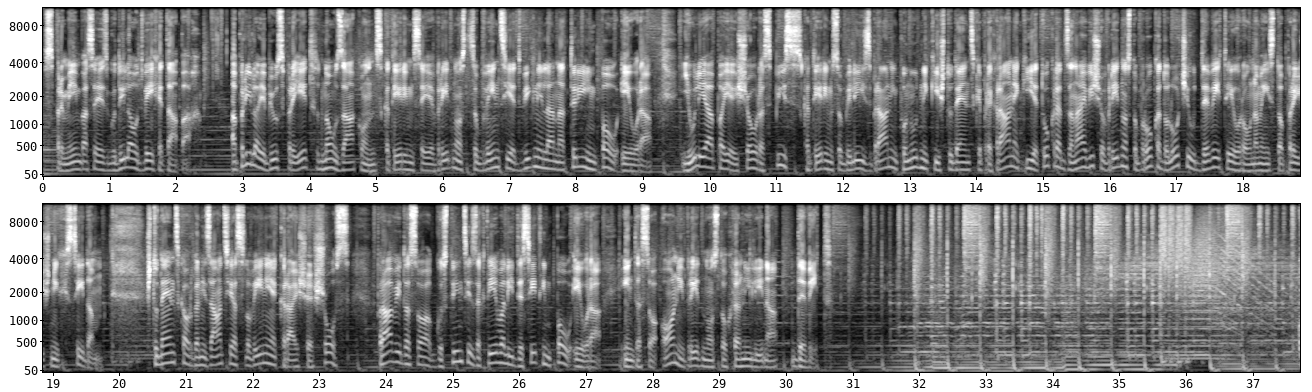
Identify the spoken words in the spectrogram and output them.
Sprememba se je zgodila v dveh etapah. Aprila je bil sprejet nov zakon, s katerim se je vrednost subvencije dvignila na 3,5 evra. Julija pa je išel razpis, s katerim so bili izbrani ponudniki študentske prehrane, ki je tokrat za najvišjo vrednost obroka določil 9 evrov na mesto prejšnjih 7. Študentska organizacija Slovenije, krajše ŠOS, pravi, da so gostinci zahtevali 10,5 evra in da so oni vrednost ohranili na 9.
